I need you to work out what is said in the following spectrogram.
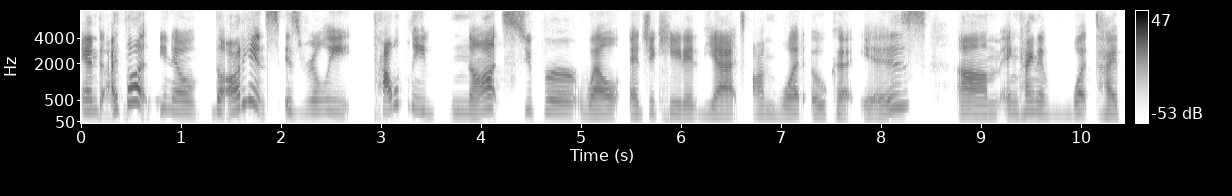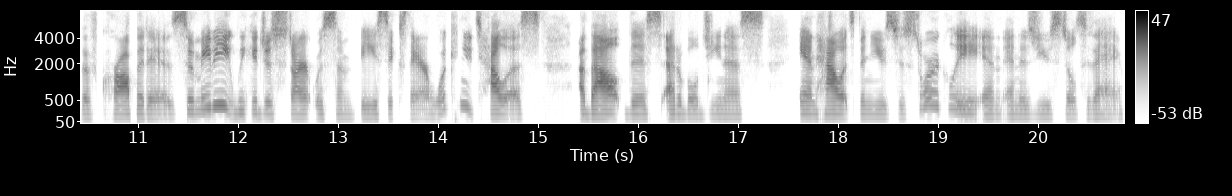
And I thought, you know, the audience is really probably not super well educated yet on what oca is um, and kind of what type of crop it is. So maybe we could just start with some basics there. What can you tell us about this edible genus and how it's been used historically and, and is used still today?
